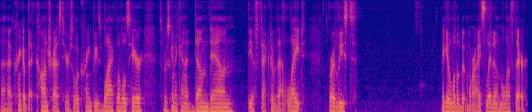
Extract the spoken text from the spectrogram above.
uh, crank up that contrast here. So we'll crank these black levels here. So we're just going to kind of dumb down the effect of that light, or at least make it a little bit more isolated on the left there.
